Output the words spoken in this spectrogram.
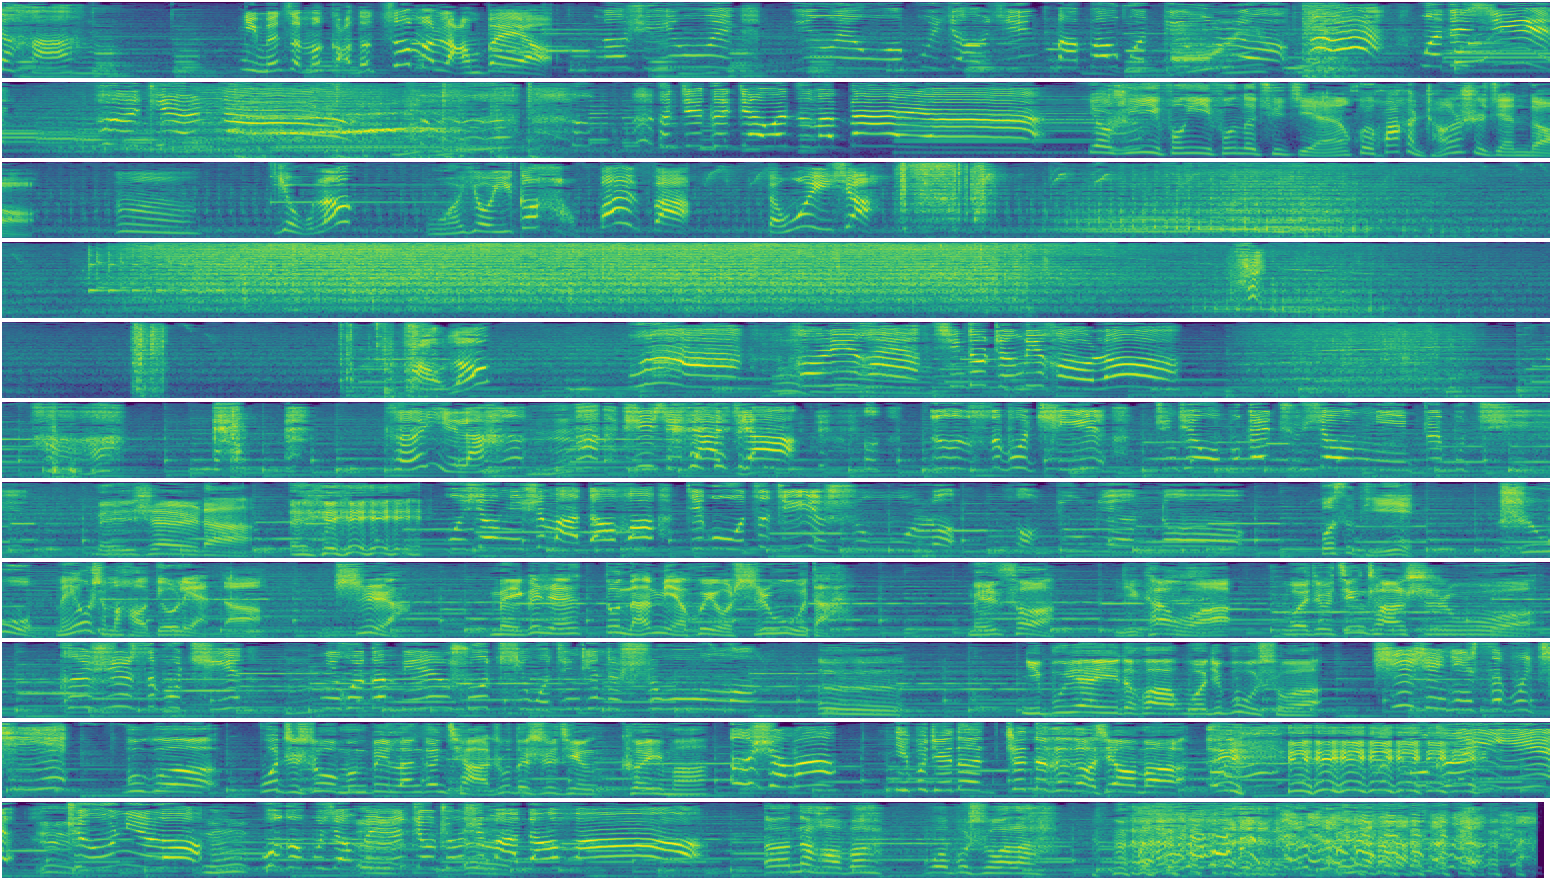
好。你们怎么搞得这么狼狈啊？那是因为，因为我不小心把包裹丢了。啊，我的信！啊，天哪！这可叫我怎么办呀？要是一封一封的去捡，会花很长时间的。嗯，有了，我有一个好办法。等我一下。了。啊，谢谢大家。呃呃，斯普奇，今天我不该取笑你，对不起。没事儿的。我笑你是马大哈，结果我自己也失误了，好丢脸呢。波斯提，失误没有什么好丢脸的。是啊，每个人都难免会有失误的。没错，你看我，我就经常失误。可是斯普奇，你会跟别人说起我今天的失误吗？呃，你不愿意的话，我就不说。谢谢你，斯普奇。不过，我只说我们被栏杆卡住的事情，可以吗？呃，什么？你不觉得真的很好笑吗？不可以，求你了，嗯我可不想被人叫成是马大哈。呃，那好吧，我不说了。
